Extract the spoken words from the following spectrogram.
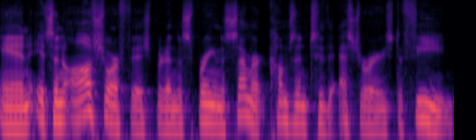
And it's an offshore fish, but in the spring and the summer, it comes into the estuaries to feed.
